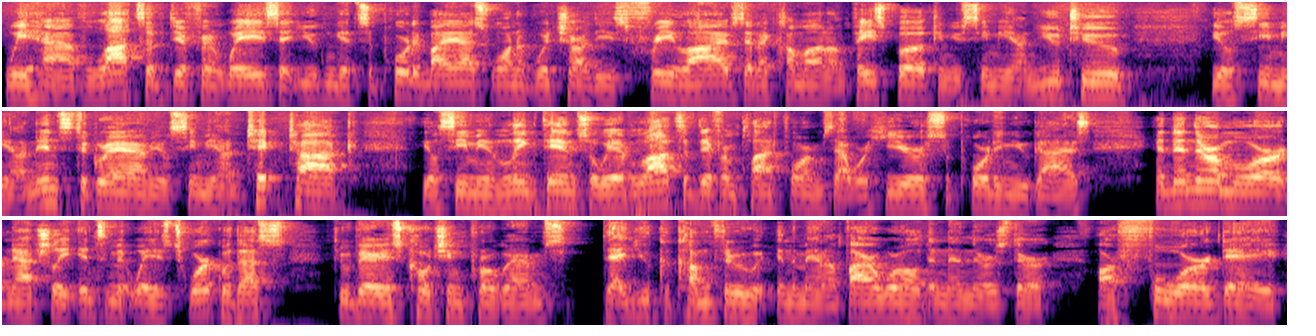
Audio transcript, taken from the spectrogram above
We have lots of different ways that you can get supported by us, one of which are these free lives that I come on on Facebook and you see me on YouTube. You'll see me on Instagram. You'll see me on TikTok. You'll see me on LinkedIn. So we have lots of different platforms that we're here supporting you guys. And then there are more naturally intimate ways to work with us through various coaching programs that you could come through in the Man on Fire world. And then there's there our four day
